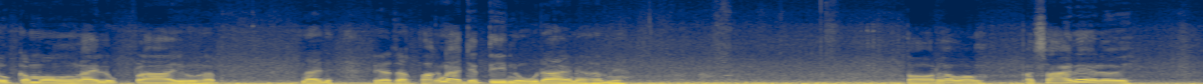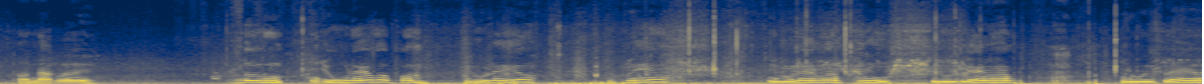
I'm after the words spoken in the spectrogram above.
ลูกกระมองไล่ลูกปลาอยู่ครับ น่าจะเดี๋ยวสักพักน่าจะตีหนูได้นะครับเนี่ย ต่อครับผมปัดซ้ายแน่เลย ตอนนักเลย ดึง อยู่แล้วครับผม อยู่แล้ว อยู่แล้ว อยู่แล้วครับนี่อยู่อีกแล้วครับ อยู่อีกแล้ว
